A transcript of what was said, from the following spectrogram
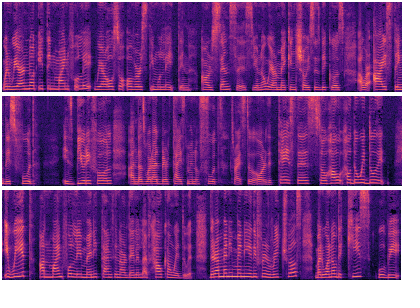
when we are not eating mindfully, we are also overstimulating our senses. You know, we are making choices because our eyes think this food is beautiful, and that's what advertisement of food tries to or the tastes. So how how do we do it? If we eat unmindfully many times in our daily life, how can we do it? There are many many different rituals, but one of the keys will be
